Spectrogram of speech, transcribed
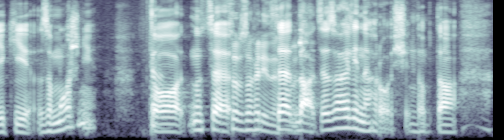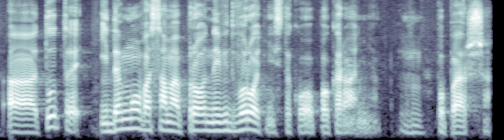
які заможні, то ну, це, Це взагалі не це, гроші. да, це взагалі не гроші. Мгм. Тобто е, тут йде мова саме про невідворотність такого покарання, Мгм. по-перше.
